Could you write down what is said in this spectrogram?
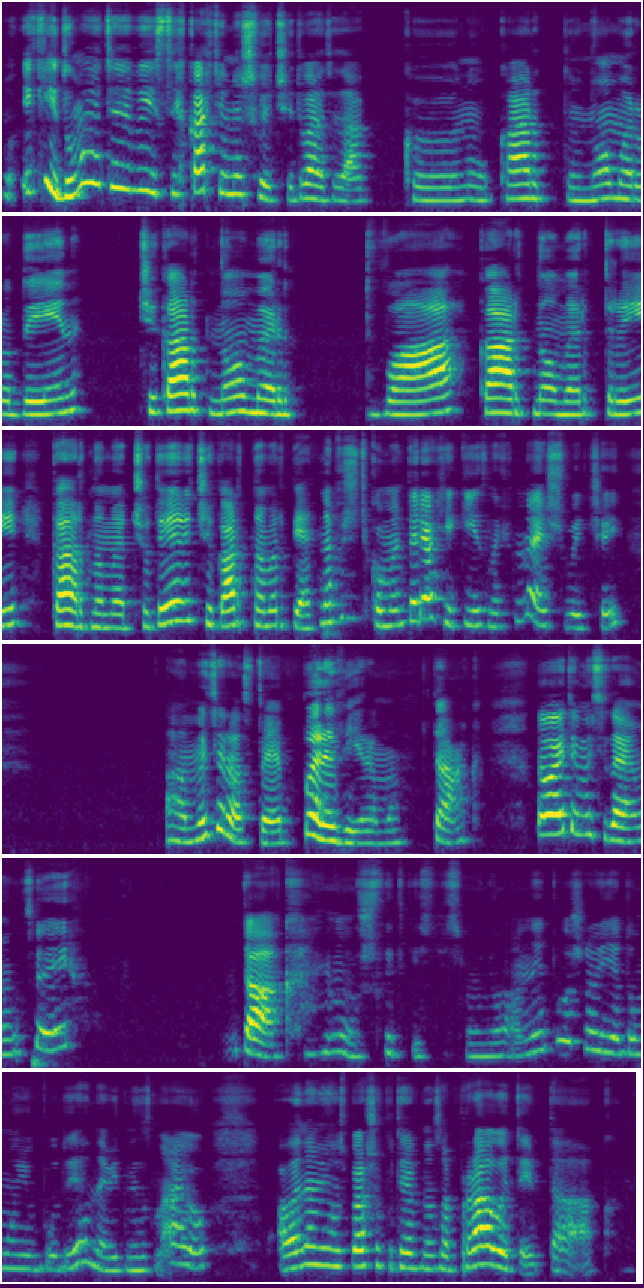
Ну, Який думаєте ви з цих картів найшвидший? Давайте так. е, Ну, карт номер один. Чи карт номер 2, карт номер 3, карт номер 4 чи карт номер 5. Напишіть в коментарях, який з них найшвидший. А ми зараз це перевіримо. Так, давайте ми сідаємо в цей. Так, ну, швидкість у нього не дуже, я думаю, буде. Я навіть не знаю. Але нам його спершу потрібно заправити. Так.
